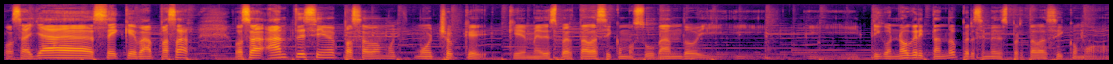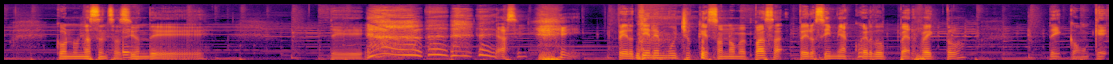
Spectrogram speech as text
o sea ya sé que va a pasar o sea antes sí me pasaba mu- mucho que, que me despertaba así como sudando y, y- y digo no gritando pero sí me despertaba así como con una sensación de de así pero tiene mucho que eso no me pasa pero sí me acuerdo perfecto de como que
